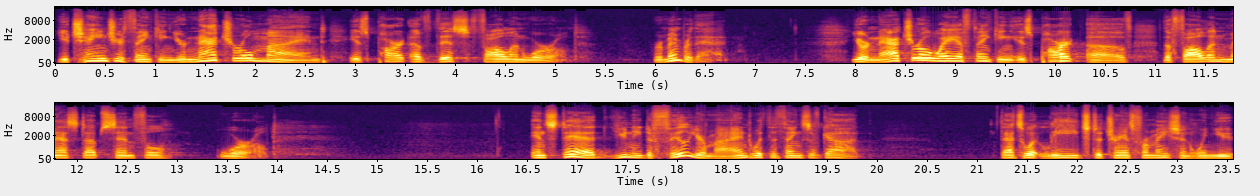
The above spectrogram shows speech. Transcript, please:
You change your thinking. Your natural mind is part of this fallen world. Remember that. Your natural way of thinking is part of the fallen, messed up, sinful world. Instead, you need to fill your mind with the things of God. That's what leads to transformation when you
